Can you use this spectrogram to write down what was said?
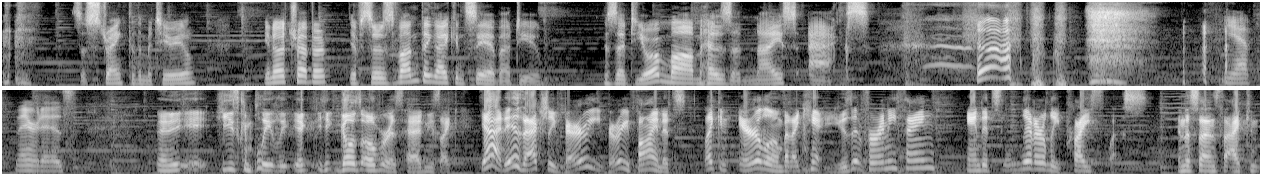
the strength of the material. You know, Trevor, if there's one thing I can say about you, is that your mom has a nice axe. Yep, there it is. And he, he's completely, it, he goes over his head and he's like, Yeah, it is actually very, very fine. It's like an heirloom, but I can't use it for anything. And it's literally priceless in the sense that I can,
